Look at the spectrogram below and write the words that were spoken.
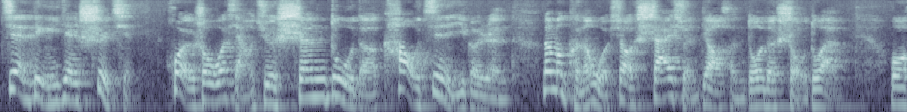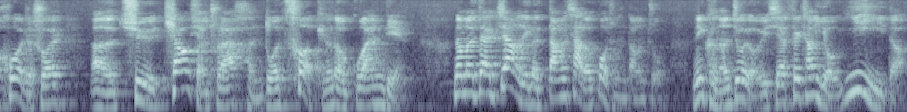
鉴定一件事情，或者说我想要去深度的靠近一个人，那么可能我需要筛选掉很多的手段，我或者说呃去挑选出来很多测评的观点。那么在这样的一个当下的过程当中，你可能就有一些非常有意义的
